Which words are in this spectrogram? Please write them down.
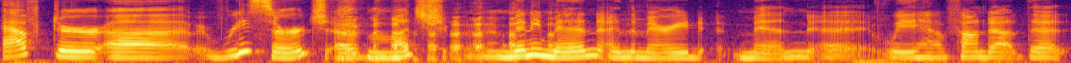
after uh, research of much, many men and the married men, uh, we have found out that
